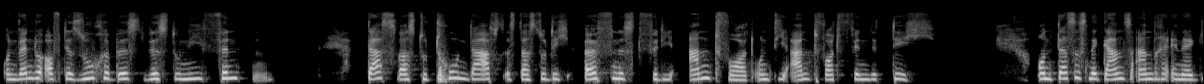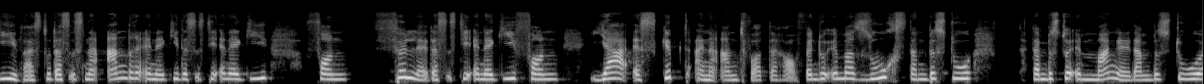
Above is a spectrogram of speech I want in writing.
Und wenn du auf der Suche bist, wirst du nie finden. Das, was du tun darfst, ist, dass du dich öffnest für die Antwort und die Antwort findet dich. Und das ist eine ganz andere Energie, weißt du, das ist eine andere Energie, das ist die Energie von Fülle, das ist die Energie von, ja, es gibt eine Antwort darauf. Wenn du immer suchst, dann bist du, dann bist du im Mangel, dann bist du,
